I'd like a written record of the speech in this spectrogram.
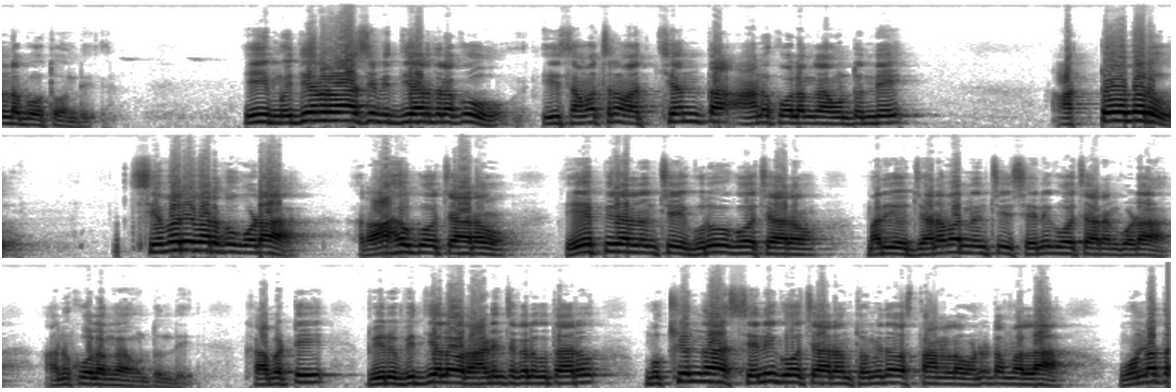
ఉండబోతోంది? ఈ మిథున రాశి విద్యార్థులకు ఈ సంవత్సరం అత్యంత అనుకూలంగా ఉంటుంది. అక్టోబరు చివరి వరకు కూడా రాహు గోచారం ఏప్రిల్ నుంచి గురువు గోచారం మరియు జనవరి నుంచి శని గోచారం కూడా అనుకూలంగా ఉంటుంది. కాబట్టి వీరు విద్యలో రాణించగలుగుతారు. ముఖ్యంగా శని గోచారం తొమ్మిదవ స్థానంలో ఉండటం వల్ల ఉన్నత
